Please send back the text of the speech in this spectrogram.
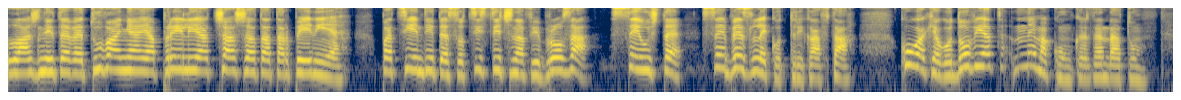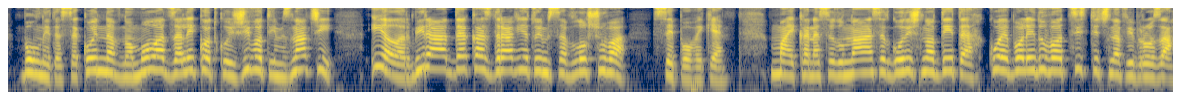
Лажните ветувања ја прелија чашата трпение. Пациентите со цистична фиброза се уште се без лекот трикафта. Кога ќе го добијат, нема конкретен датум. Болните секојдневно молат за лекот кој живот им значи и алармираат дека здравието им се влошува се повеќе. Мајка на 17 годишно дете, кое боледува од цистична фиброза,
